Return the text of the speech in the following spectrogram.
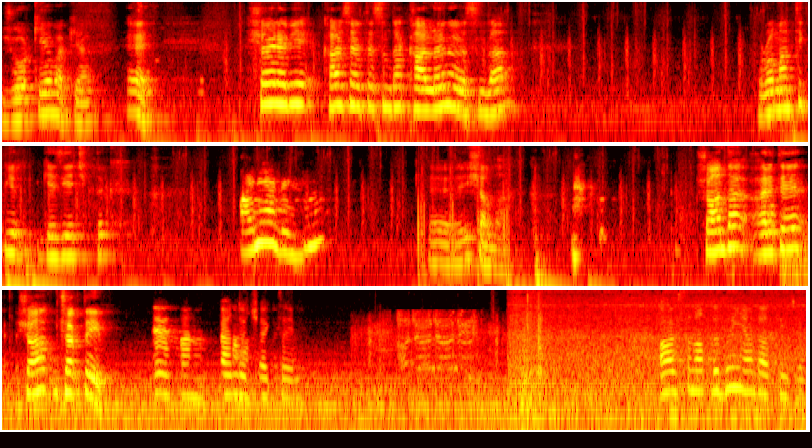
Jorki'ye bak ya. Evet. Şöyle bir Kars haritasında karların arasında romantik bir geziye çıktık. Aynı yerdeyiz değil mi? Ee, inşallah. Şu anda haritaya, şu an uçaktayım. Evet ben. Ben de uçaktayım. Abi sen atladığın yerde atlayacağım.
